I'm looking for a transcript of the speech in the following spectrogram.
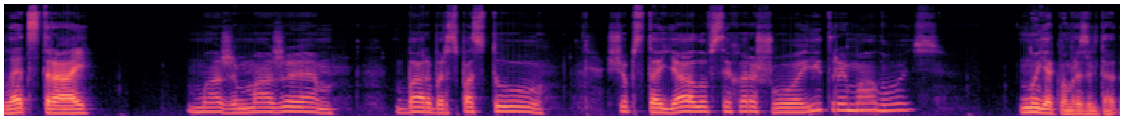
Let's try. Мажем, мажем. Барберс пасту щоб стояло все хорошо і трималось. Ну, як вам результат?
